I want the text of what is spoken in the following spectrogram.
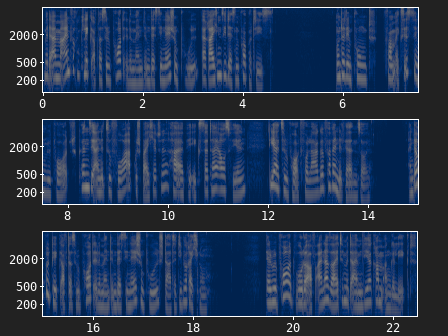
Mit einem einfachen Klick auf das Report-Element im Destination Pool erreichen Sie dessen Properties. Unter dem Punkt From Existing Report können Sie eine zuvor abgespeicherte HRPX-Datei auswählen, die als Report-Vorlage verwendet werden soll. Ein Doppelklick auf das Report-Element im Destination Pool startet die Berechnung. Der Report wurde auf einer Seite mit einem Diagramm angelegt.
